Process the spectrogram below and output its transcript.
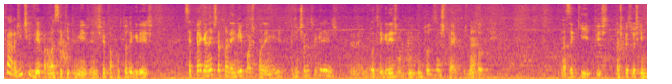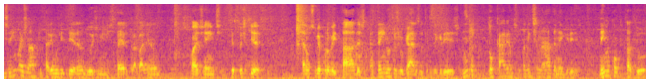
Cara, a gente vê para nossa equipe mesmo, a gente vê pra, por toda a igreja. Você pega antes da pandemia e pós-pandemia. A gente é outra igreja. Outra igreja em, em todos os aspectos, né? Todos. nas equipes, nas pessoas que a gente nem imaginava que estariam liderando hoje o ministério, trabalhando com a gente, pessoas que eram subaproveitadas até em outros lugares, outras igrejas, nunca tocaram absolutamente nada na igreja, nem no computador,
